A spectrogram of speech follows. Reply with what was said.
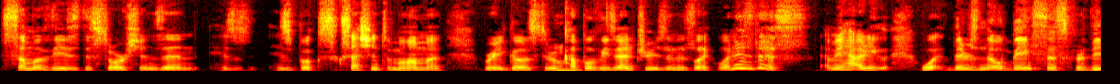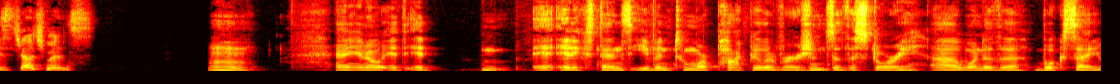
some of these distortions in his his book Succession to Muhammad, where he goes through mm-hmm. a couple of these entries and is like, "What is this? I mean, how do you? What? There's no basis for these judgments." Mm-hmm. And you know, it it it extends even to more popular versions of the story. Uh, one of the books I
